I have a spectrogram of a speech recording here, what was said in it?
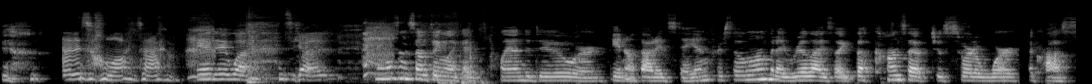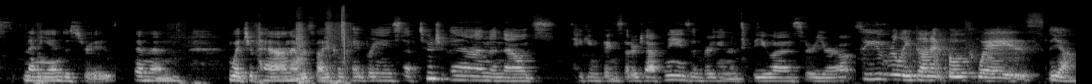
Yeah. That is a long time. And it was yeah, it, it wasn't something like I planned to do or you know thought I'd stay in for so long, but I realized like the concept just sort of worked across many industries. And then with Japan, it was like okay, bringing stuff to Japan and now it's taking things that are Japanese and bringing them to the US or Europe. So you've really done it both ways, Yeah.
